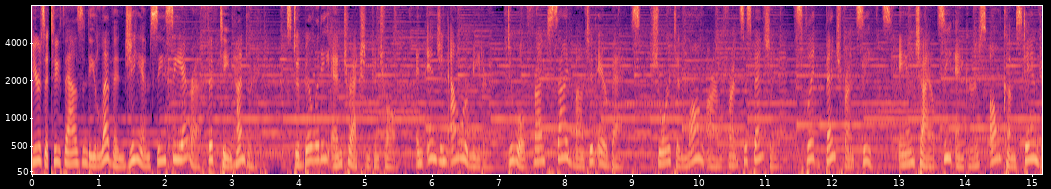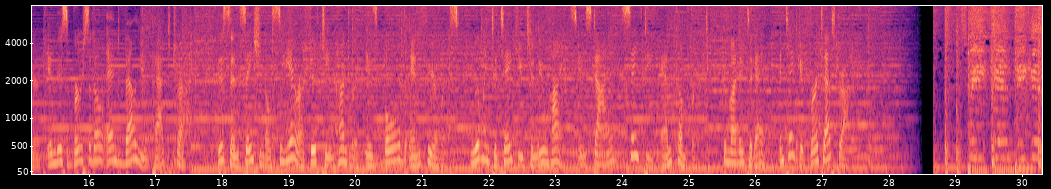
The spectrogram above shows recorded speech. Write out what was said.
Here's a 2011 GMC Sierra 1500. Stability and traction control, an engine hour meter, dual front side mounted airbags, short and long arm front suspension, split bench front seats, and child seat anchors all come standard in this versatile and value packed truck. This sensational Sierra 1500 is bold and fearless, willing to take you to new heights in style, safety, and comfort. Come on in today and take it for a test drive.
